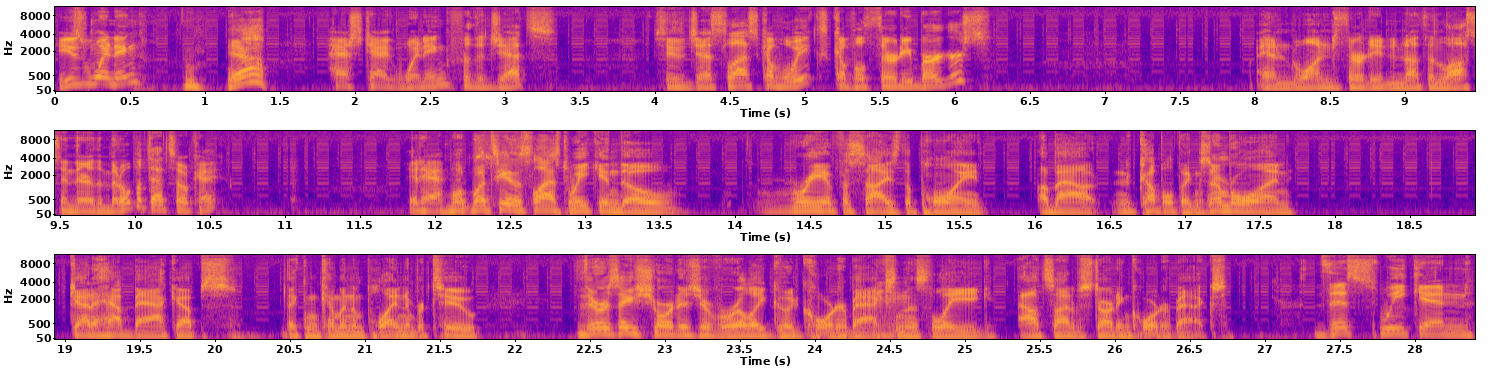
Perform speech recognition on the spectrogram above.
He's winning. Yeah. Hashtag winning for the Jets. See the Jets last couple weeks, couple 30 burgers. And one 30 to nothing loss in there in the middle, but that's okay. It happens. Once again, this last weekend, though, reemphasized the point about a couple things. Number one, got to have backups that can come in and play. Number two, there is a shortage of really good quarterbacks in mm-hmm. this league outside of starting quarterbacks. This weekend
